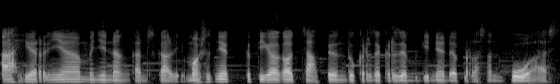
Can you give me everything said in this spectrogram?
akhirnya menyenangkan sekali. Maksudnya ketika kau capek untuk kerja-kerja begini ada perasaan puas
